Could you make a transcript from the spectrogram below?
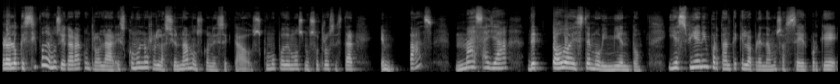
Pero lo que sí podemos llegar a controlar es cómo nos relacionamos con ese caos, cómo podemos nosotros estar en paz más allá de todo este movimiento. Y es bien importante que lo aprendamos a hacer porque,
